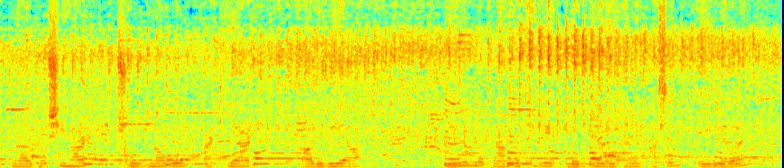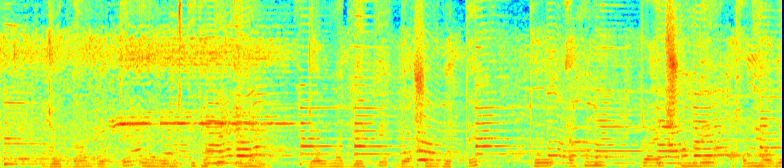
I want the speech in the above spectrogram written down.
আপনার বসিরহাট স্বরূপনগর কাঠিয়াট বাদুরিয়া বিভিন্ন প্রান্ত থেকে লোকজন এখানে আসেন এই মেলায়। যোগদান করতে এবং উপস্থিত হতে এবং জগন্নাথ দেবকে দর্শন করতে। তো এখন প্রায় সন্ধে হবে হবে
